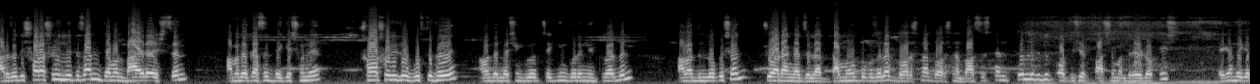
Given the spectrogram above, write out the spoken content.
আর যদি সরাসরি নিতে চান, যেমন ভাইরা এসেছেন, আমাদের কাছে দেখে শুনে সরাসরি উপস্থিত হয়ে আমাদের মেশিনগুলো চেকিং করে নিতে পারবেন। আমাদের লোকেশন চুয়াডাঙ্গা জেলার দামোহদ উপজেলার দর্শনা দর্শনা বাস স্ট্যান্ড পল্লী বিদ্যুৎ অফিসের পাশে আমাদের হেড অফিস এখান থেকে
